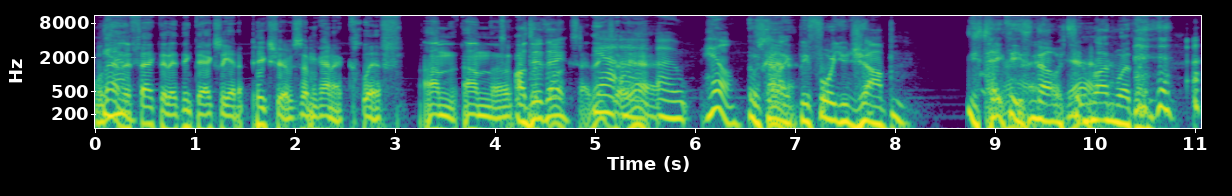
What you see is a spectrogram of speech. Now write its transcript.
Well, then the fact that I think they actually had a picture of some kind of cliff on on the. Oh, the did they? books. I think Yeah, so. Yeah. uh, uh, Hill. It was kind of Yeah. like before you jump, you take these Right, notes and run with them.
